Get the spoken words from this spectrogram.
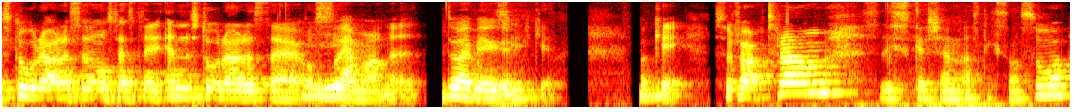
stor rörelse, måste hästen i en ännu stor rörelse och så Ja. är man i Då är vi cirkel. Okej, så rakt fram, så det ska kännas liksom så.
